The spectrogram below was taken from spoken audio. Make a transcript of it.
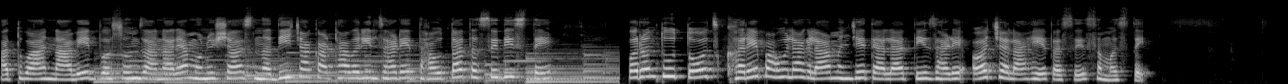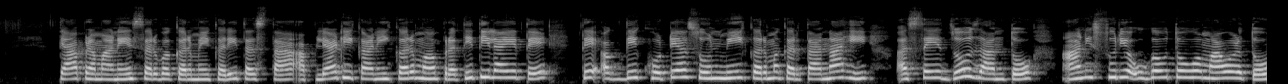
अथवा नावेत बसून जाणाऱ्या मनुष्यास नदीच्या काठावरील झाडे धावतात असे दिसते परंतु तोच खरे पाहू लागला म्हणजे त्याला ती झाडे अचल आहेत असे समजते. त्याप्रमाणे सर्व कर्मे करीत असता आपल्या ठिकाणी कर्म प्रतितीला येते ते अगदी खोटे असून मी कर्म करता नाही असे जो जाणतो आणि सूर्य उगवतो व मावळतो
